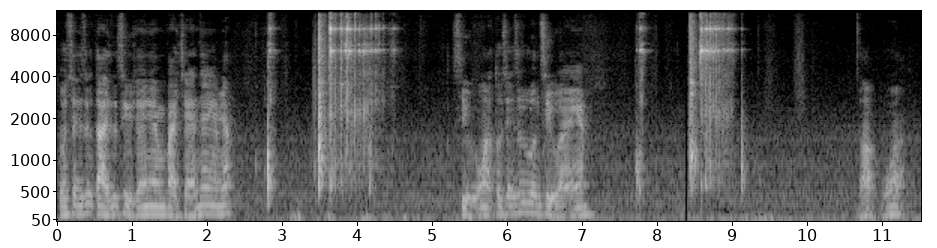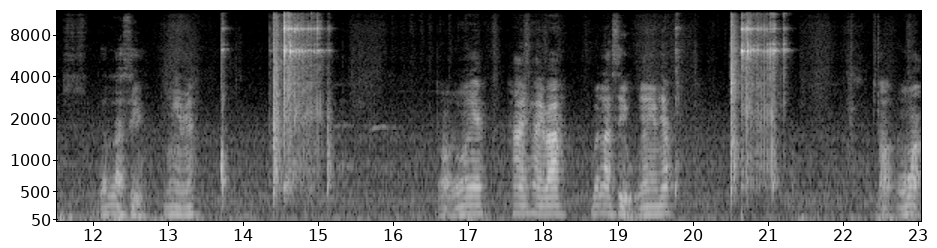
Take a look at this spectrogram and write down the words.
Tôi sẽ giữ tài, giữ xỉu cho anh em vài chén nha anh em nhé. Xỉu đúng không ạ? Tôi sẽ giữ luôn xỉu này anh em. Đó, đúng không ạ? Vẫn là xỉu, đúng anh em nhé? Đó, đúng không anh em? Hai hai, ba. Vẫn là xỉu nha anh em nhé. Đó, đúng không ạ?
